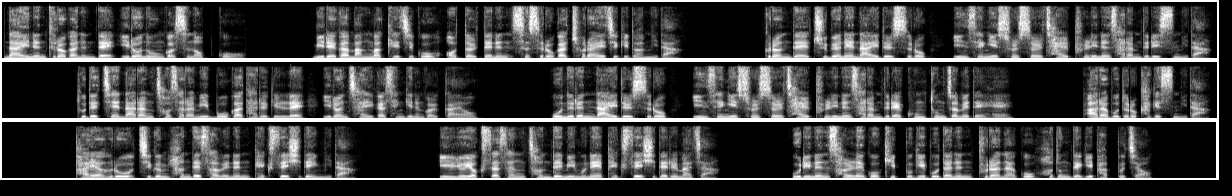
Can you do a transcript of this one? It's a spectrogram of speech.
나이는 들어가는데 이뤄놓은 것은 없고, 미래가 막막해지고 어떨 때는 스스로가 초라해지기도 합니다. 그런데 주변에 나이 들수록 인생이 술술 잘 풀리는 사람들이 있습니다. 도대체 나랑 저 사람이 뭐가 다르길래 이런 차이가 생기는 걸까요? 오늘은 나이 들수록 인생이 술술 잘 풀리는 사람들의 공통점에 대해 알아보도록 하겠습니다. 바야흐로 지금 현대사회는 100세 시대입니다. 인류 역사상 전대미문의 100세 시대를 맞아 우리는 설레고 기쁘기보다는 불안하고 허둥대기 바쁘죠.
